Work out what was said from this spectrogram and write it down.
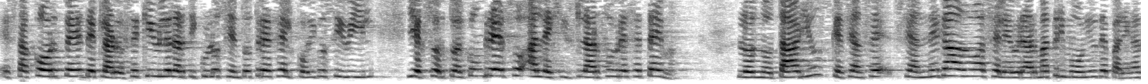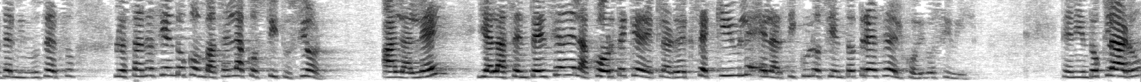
Esta Corte declaró exequible el artículo 113 del Código Civil y exhortó al Congreso a legislar sobre ese tema. Los notarios que se han, se han, negado a celebrar matrimonios de parejas del mismo sexo lo están haciendo con base en la Constitución, a la ley y a la sentencia de la Corte que declaró exequible el artículo 113 del Código Civil teniendo claro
